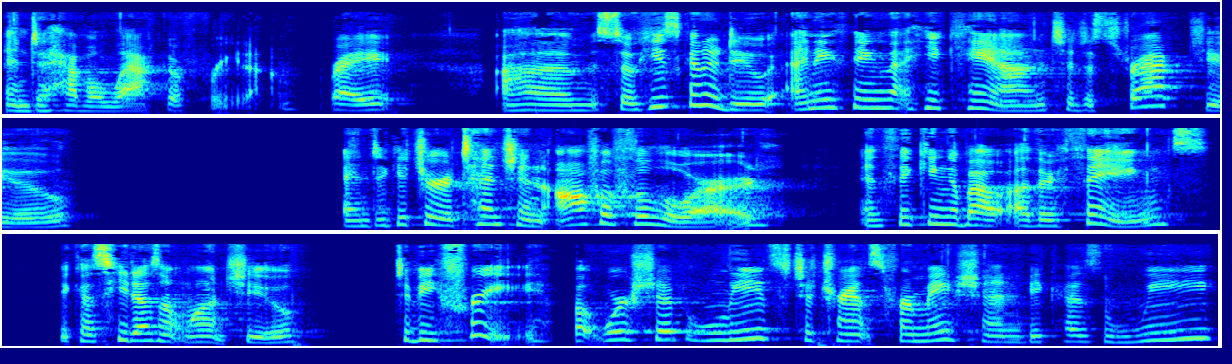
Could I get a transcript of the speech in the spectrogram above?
and to have a lack of freedom, right? Um, so he's going to do anything that he can to distract you and to get your attention off of the Lord and thinking about other things because he doesn't want you to be free. But worship leads to transformation because we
